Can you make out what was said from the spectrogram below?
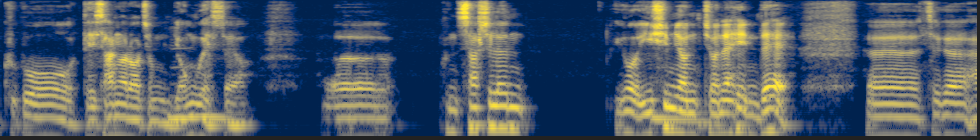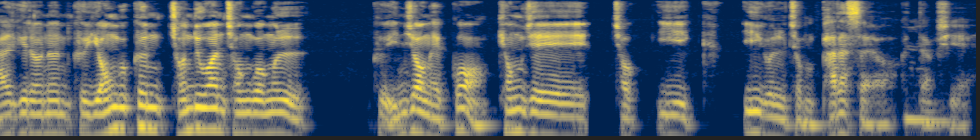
그거 대상으로 좀 음. 연구했어요. 어, 근 사실은 이거 20년 전에인데 어, 제가 알기로는 그 영국은 전두환 전공을 그 인정했고 경제적 이익 이익을 좀 받았어요 그 음. 당시에.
